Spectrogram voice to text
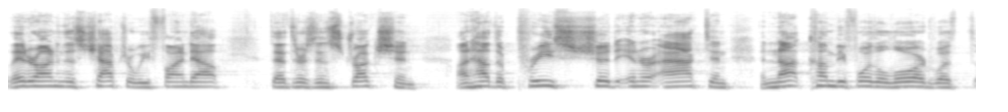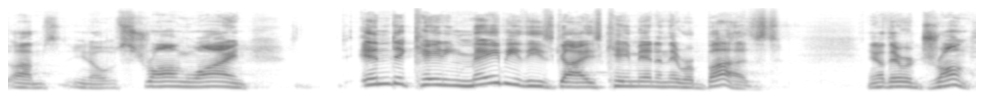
Later on in this chapter, we find out that there's instruction on how the priest should interact and, and not come before the Lord with um, you know, strong wine, indicating maybe these guys came in and they were buzzed. You know, they were drunk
